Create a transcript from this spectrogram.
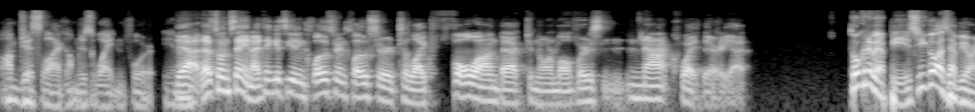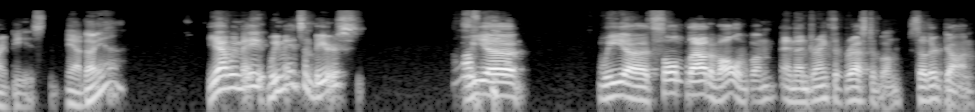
I'm just like, I'm just waiting for it. You know? yeah, that's what I'm saying. I think it's getting closer and closer to like full on back to normal. We're just not quite there yet. Talking about beers, you guys have your own beers now, don't you? Yeah, we made we made some beers. We beer. uh we uh sold out of all of them and then drank the rest of them. So they're gone.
